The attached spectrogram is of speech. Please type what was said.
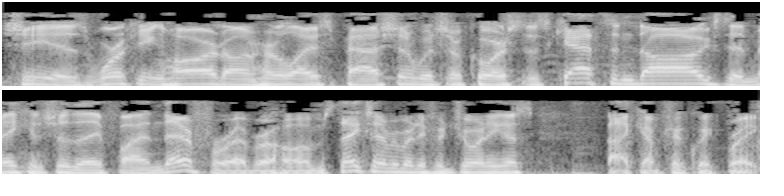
she is working hard on her life's passion, which of course is cats and dogs and making sure they find their forever homes. Thanks everybody for joining us. Back after a quick break.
